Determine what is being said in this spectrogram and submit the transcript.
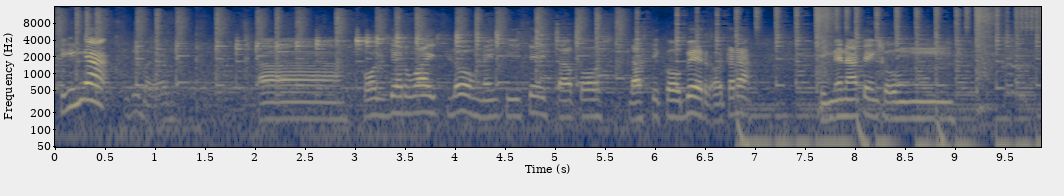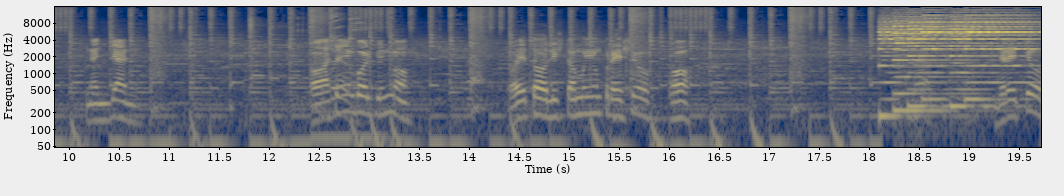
Tingin nga. Sige ba yan? Ah, folder white long, 9 pieces. Tapos plastic cover. O tara. Tingnan natin kung nandyan. O, asan yung ballpen mo? O, ito. Lista mo yung presyo. O. Diretso.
